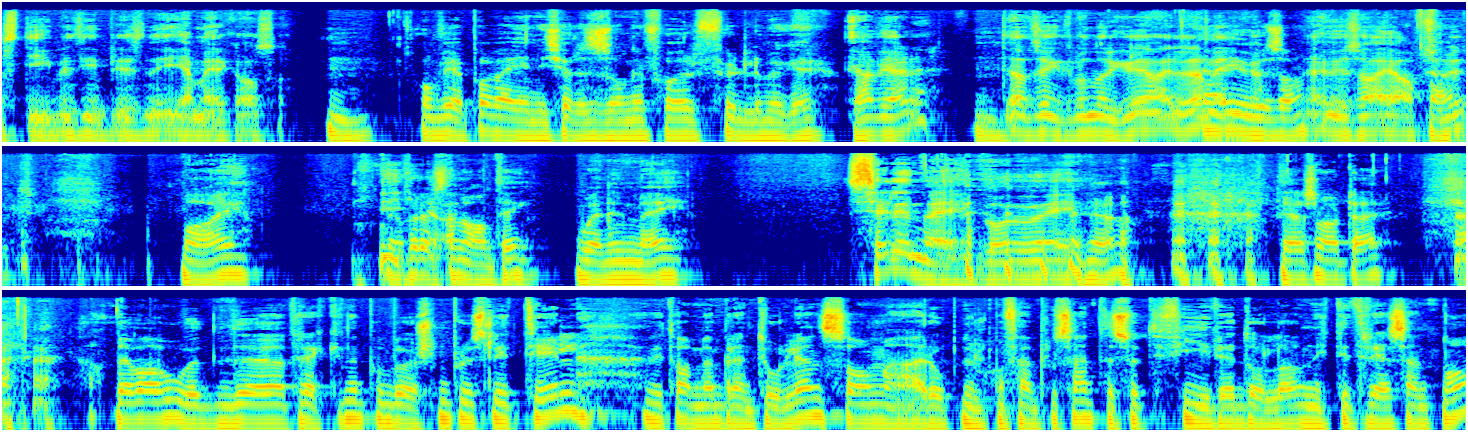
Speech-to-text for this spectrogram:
stiger bensinprisen i Amerika også. Mm. Og vi er på vei inn i kjøresesongen for fulle mugger. Ja, vi er det. Det er altså egentlig på Norge eller Amerika. Ja, i USA. Ja, USA, ja, absolutt. Mai. Det er forresten en annen ting. When in May. Selv in May, go away. Ja, det er snart der. Ja, det var hovedtrekkene på børsen pluss litt til. Vi tar med brentoljen, som er opp 0,5 til 74 dollar og 93 cent nå.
